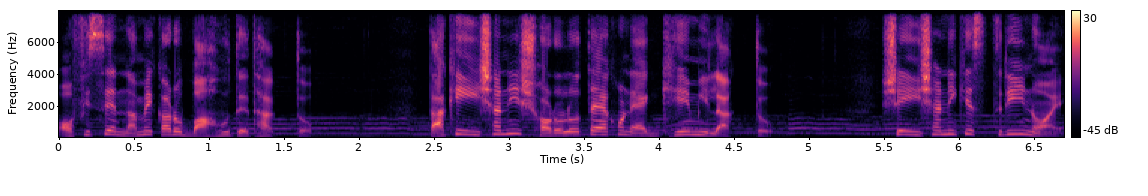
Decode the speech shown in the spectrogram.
অফিসের নামে কারও বাহুতে থাকত। তাকে ঈশানীর সরলতা এখন একঘেয়েমি লাগত। সে ঈশানীকে স্ত্রী নয়,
